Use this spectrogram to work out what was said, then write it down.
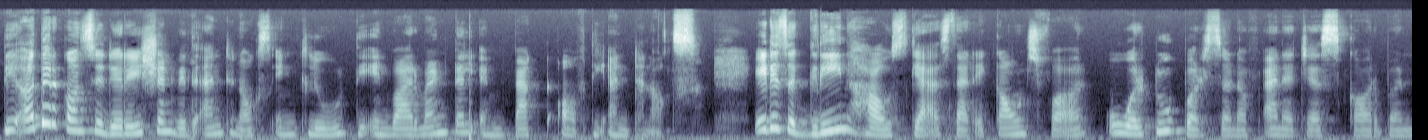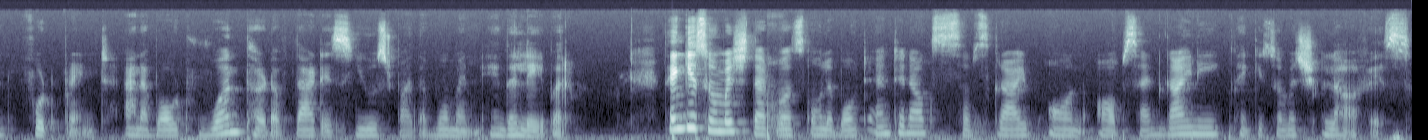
The other consideration with Entonox include the environmental impact of the Entonox. It is a greenhouse gas that accounts for over 2% of NHS carbon footprint and about one third of that is used by the woman in the labor. Thank you so much. That was all about Entonox. Subscribe on Obs and Gynae. Thank you so much. Allah Hafiz.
